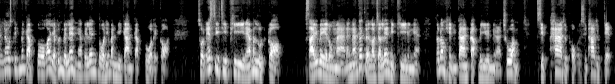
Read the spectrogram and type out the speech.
นเดลสติ๊กไม่กลับตัวก็อย่าเพิ่งไปเล่นนะไปเล่นตัวที่มันมีการกลับตัวไปก่อน ส่วน SCGP นะมันหลุดกรอบไซด์เวย์ลงมา ดังนั้นถ้าเกิดเราจะเล่นอีกทีหนึ่งเนี่ยก็ต้องเห็นการกลับไปยืนเหนือช่วง 15.6หรือ15.7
